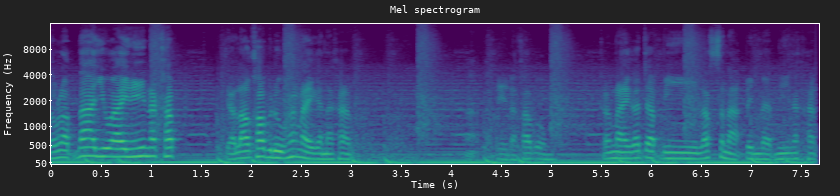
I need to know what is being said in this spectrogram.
สำหรับหน้า UI นี้นะครับ เดี๋ยวเราเข้าไปดูข้างในกันนะครับ นี่นะครับผมข้างในก็จะมีลักษณะเป็นแบบนี้นะครับ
